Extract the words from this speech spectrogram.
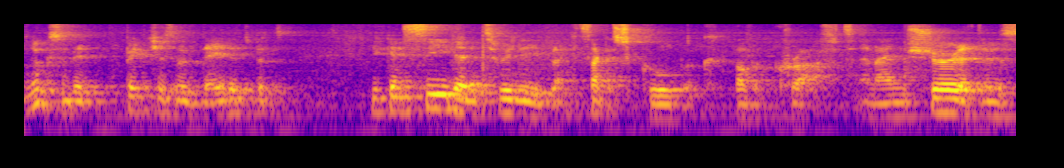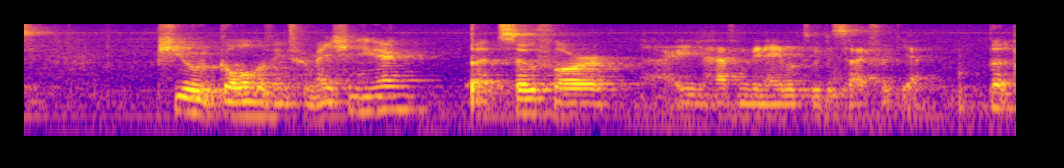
looks a bit, pictures look dated, but you can see that it's really like, it's like a school book of a craft. And I'm sure that there's pure gold of information here, but so far I haven't been able to decipher it yet. But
